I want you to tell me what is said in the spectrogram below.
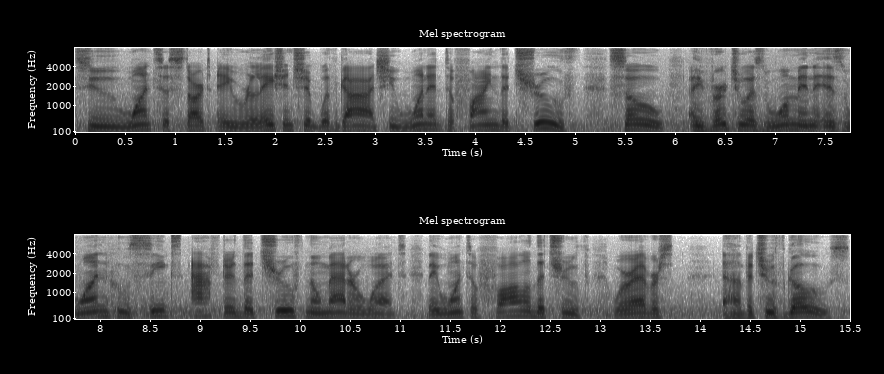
to want to start a relationship with God. She wanted to find the truth. So, a virtuous woman is one who seeks after the truth no matter what. They want to follow the truth wherever uh, the truth goes.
